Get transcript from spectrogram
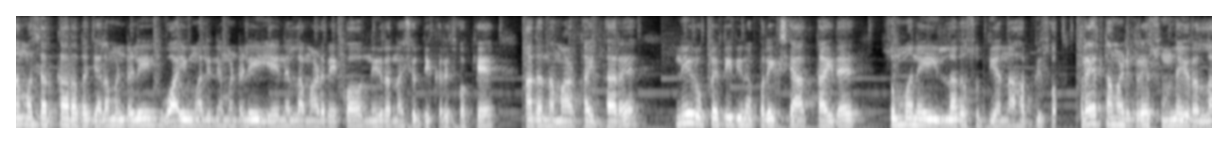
ನಮ್ಮ ಸರ್ಕಾರದ ಜಲಮಂಡಳಿ ವಾಯು ಮಾಲಿನ್ಯ ಮಂಡಳಿ ಏನೆಲ್ಲ ಮಾಡಬೇಕೋ ನೀರನ್ನು ಶುದ್ಧೀಕರಿಸೋಕೆ ಅದನ್ನು ಮಾಡ್ತಾ ಇದ್ದಾರೆ. ನೀರು ಪ್ರತಿದಿನ ಪರೀಕ್ಷೆ ಆಗ್ತಾ ಇದೆ. ಸುಮ್ಮನೆ ಇಲ್ಲದ ಸುದ್ದಿಯನ್ನು ಹಬ್ಬಿಸೋ ಪ್ರಯತ್ನ ಮಾಡಿದರೆ ಸುಮ್ಮನೆ ಇರಲ್ಲ.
